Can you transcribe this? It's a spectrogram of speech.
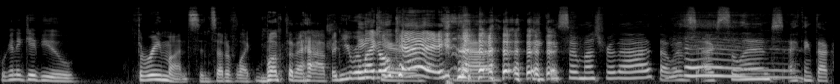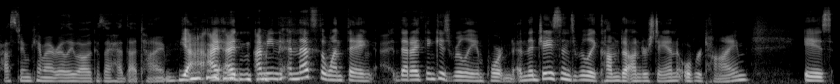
we're going to give you three months instead of like month and a half. And you were like, you. okay. Yeah. Thank you so much for that. That was excellent. I think that costume came out really well because I had that time. Yeah, I, I, I mean, and that's the one thing that I think is really important, and then Jason's really come to understand over time, is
